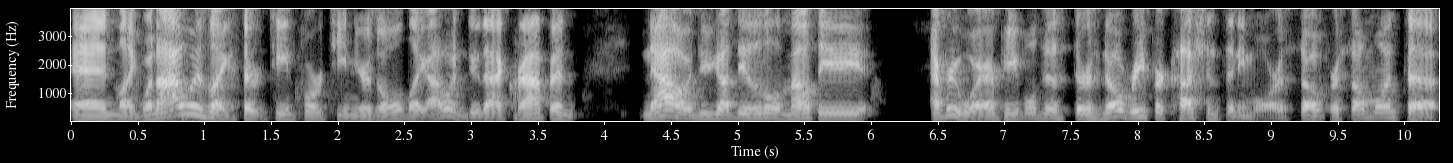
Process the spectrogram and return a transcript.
and like when i was like 13 14 years old like i wouldn't do that crap. And now you got these little mouthy everywhere people just there's no repercussions anymore. So for someone to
